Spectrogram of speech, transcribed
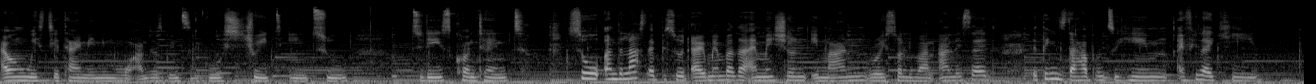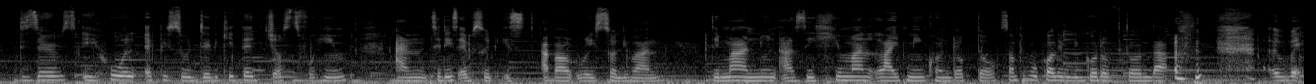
I won't waste your time anymore. I'm just going to go straight into today's content so, on the last episode, I remember that I mentioned a man, Roy Sullivan, and I said the things that happened to him, I feel like he deserves a whole episode dedicated just for him. And today's episode is about Roy Sullivan, the man known as the human lightning conductor. Some people call him the god of thunder. Uh, but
